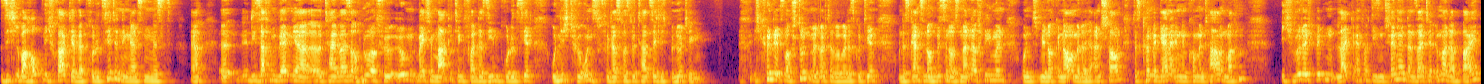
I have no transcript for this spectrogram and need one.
sich überhaupt nicht fragt, ja, wer produziert denn den ganzen Mist? Ja, äh, die Sachen werden ja äh, teilweise auch nur für irgendwelche Marketingfantasien produziert und nicht für uns, für das, was wir tatsächlich benötigen. Ich könnte jetzt noch Stunden mit euch darüber diskutieren und das Ganze noch ein bisschen auseinanderfriemeln und mir noch genauer mit euch anschauen. Das können wir gerne in den Kommentaren machen. Ich würde euch bitten, liked einfach diesen Channel, dann seid ihr immer dabei,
